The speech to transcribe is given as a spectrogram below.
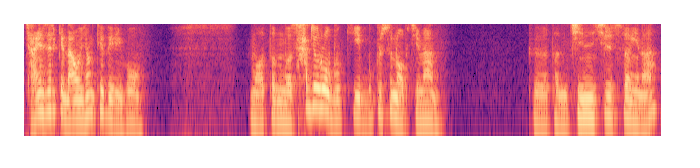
자연스럽게 나온 형태들이고 뭐 어떤 뭐 사조로 묶기 묶을 수는 없지만 그 어떤 진실성이나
